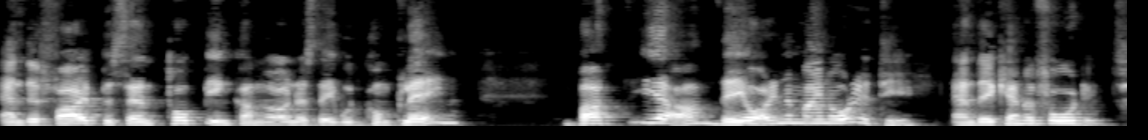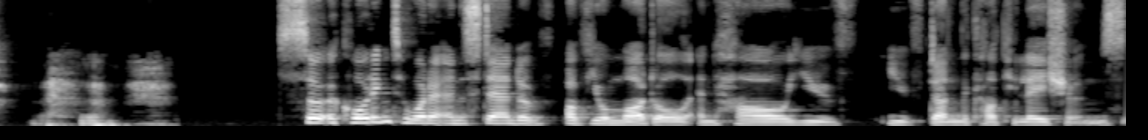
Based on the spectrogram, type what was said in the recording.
And the 5% top income earners, they would complain. But yeah, they are in a minority and they can afford it. so according to what I understand of, of your model and how you've you've done the calculations,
